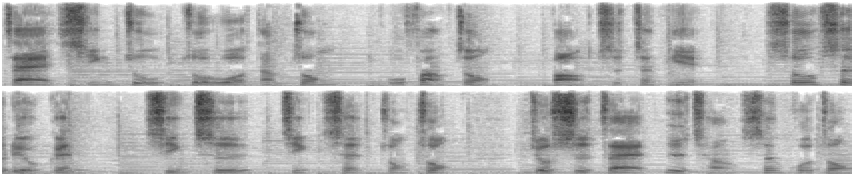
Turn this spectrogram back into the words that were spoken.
在行住坐卧当中不放纵，保持正念，收摄六根，行持谨慎庄重，就是在日常生活中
